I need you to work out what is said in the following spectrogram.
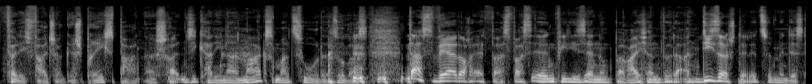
Völlig falscher Gesprächspartner. Schalten Sie Kardinal Marx mal zu oder sowas. Das wäre doch etwas, was irgendwie die Sendung bereichern würde, an dieser Stelle zumindest.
